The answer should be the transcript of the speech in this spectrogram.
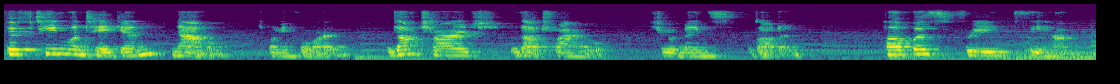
15 when taken, now 24. Without charge, without trial, she remains forgotten. Help us free Siham.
